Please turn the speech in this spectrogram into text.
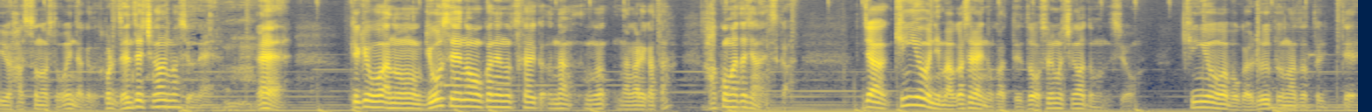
いう発想の人多いんだけどこれ全然違いますよね。うん、ええ、結局あの行政のお金の使い方な流れ方？箱型じゃないですか。じゃあ企業に任せないのかっていうとそれも違うと思うんですよ。企業は僕はループ型といって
